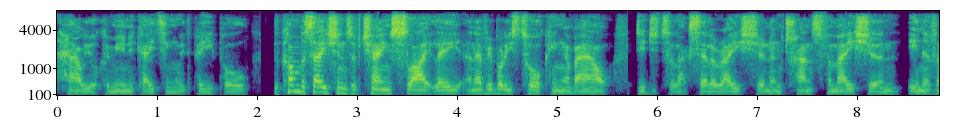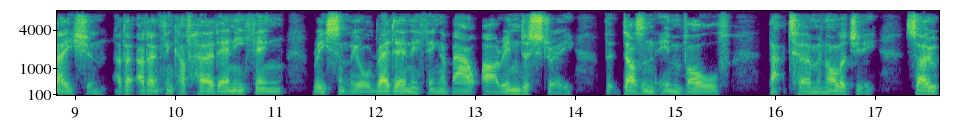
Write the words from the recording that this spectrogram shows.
how you're communicating with people. The conversations have changed slightly, and everybody's talking about digital acceleration and transformation, innovation. I don't, I don't, think I've heard anything recently or read anything about our industry that doesn't involve that terminology. So,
